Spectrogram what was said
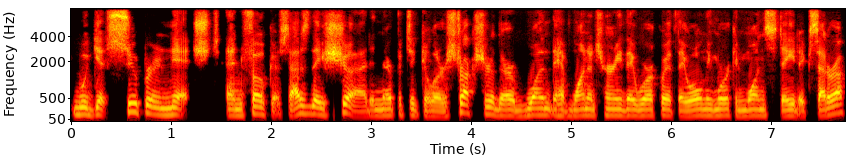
would get super niched and focused as they should in their particular structure. They're one, they have one attorney they work with, they only work in one state, et cetera.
